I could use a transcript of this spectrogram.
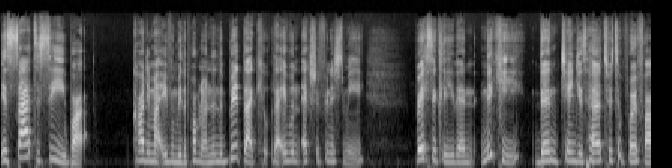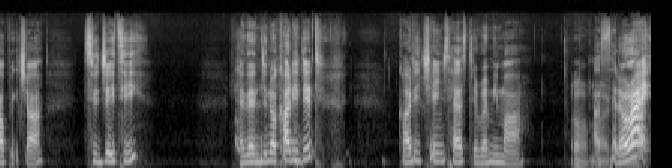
It's sad to see but Cardi might even be the problem. And then the bit that ki- that even extra finished me basically then Nicki then changes her Twitter profile picture to JT and then do you know what Cardi did? Cardi changed hers to Remy Ma. Oh my I said all right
